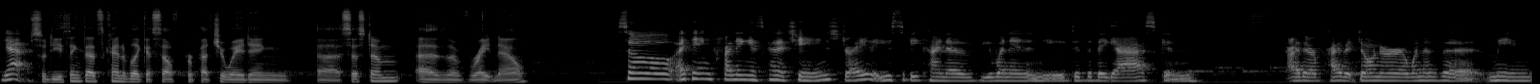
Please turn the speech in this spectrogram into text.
Yeah. So do you think that's kind of like a self-perpetuating uh, system as of right now? So I think funding has kind of changed, right? It used to be kind of you went in and you did the big ask, and either a private donor or one of the main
